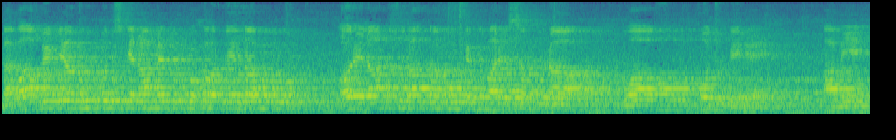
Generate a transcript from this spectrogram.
میں باپ بیٹے اور روح کے نام میں تم کو خبر دیتا ہوں اور اعلان سناتا ہوں کہ تمہارے سب گناہ معاف ہو چکے ہیں آمین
